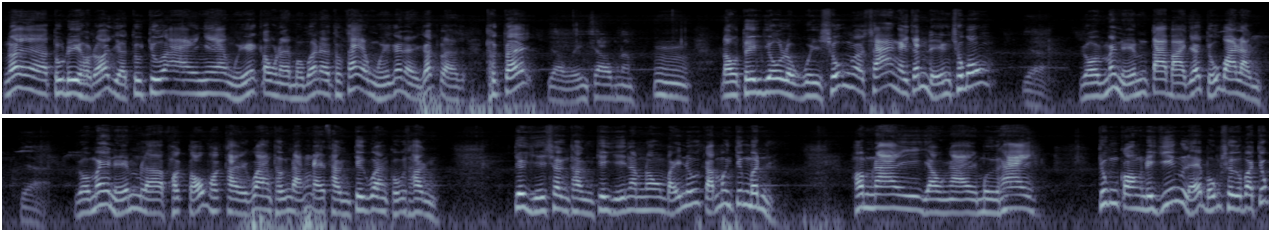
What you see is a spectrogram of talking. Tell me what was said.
nói à, tôi đi hồi đó giờ tôi chưa ai nghe nguyện cái câu này mà bữa nay tôi thấy ông nguyện cái này rất là thực tế. Dạ nguyện sau ông năm? Ừ. đầu tiên vô là quỳ xuống xá ngay chánh điện số 4 dạ. Rồi mới niệm ta bà giáo chủ ba lần. Dạ. Rồi mới niệm là phật tổ phật thầy quan thượng đẳng đại thần chư quan cụ thần chư vị sơn thần chư vị năm non bảy núi cảm ơn chứng minh. Hôm nay vào ngày 12 chúng con đi viếng lễ bổn sư ba chúc.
